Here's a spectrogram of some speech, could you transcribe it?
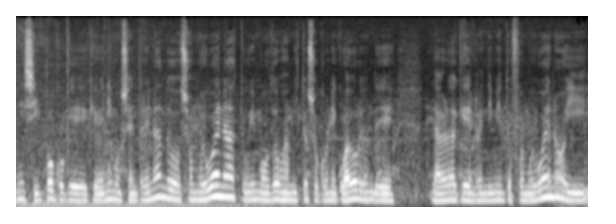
mes y poco que, venimos entrenando son muy buenas. Tuvimos dos amistosos con Ecuador donde la verdad que el rendimiento fue muy bueno y,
